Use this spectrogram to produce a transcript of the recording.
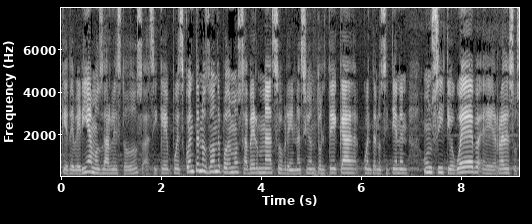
que deberíamos darles todos. Así que pues cuéntenos dónde podemos saber más sobre Nación Tolteca, cuéntenos si tienen un sitio web, eh, redes sociales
